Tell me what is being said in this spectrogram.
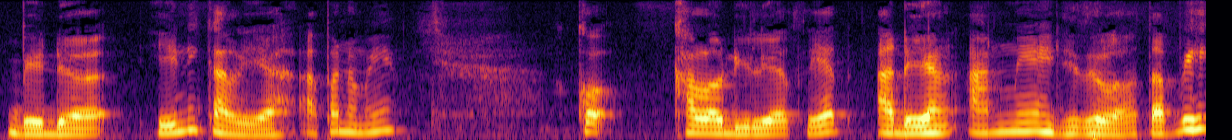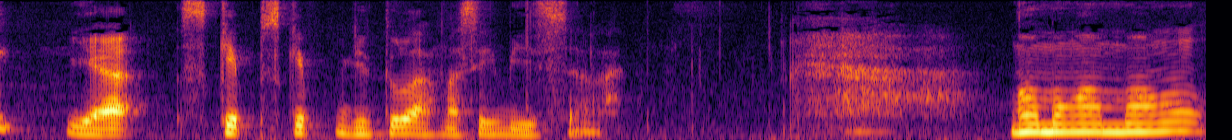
beda ini kali ya apa namanya kok kalau dilihat-lihat ada yang aneh gitu loh tapi ya skip skip gitulah masih bisa ngomong-ngomong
